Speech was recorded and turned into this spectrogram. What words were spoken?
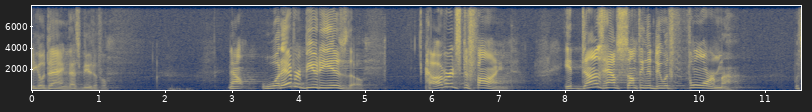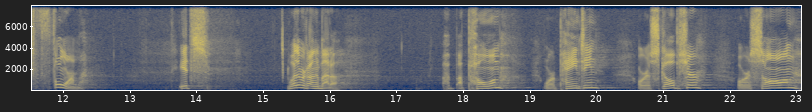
You go, dang, that's beautiful. Now, whatever beauty is, though, however it's defined, it does have something to do with form. With form. It's whether we're talking about a, a, a poem or a painting or a sculpture or a song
